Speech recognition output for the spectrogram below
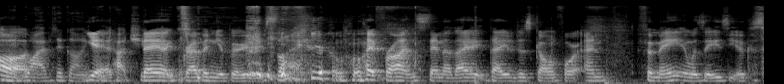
Oh, midwives are going Yeah, to touch you. they are grabbing your boobs like left, right, and center. They they are just going for it. And for me, it was easier because.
